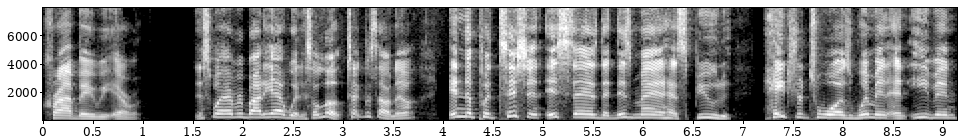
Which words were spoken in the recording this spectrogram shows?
Crybaby era. This where everybody at with it. So look, check this out now. In the petition, it says that this man has spewed hatred towards women and even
